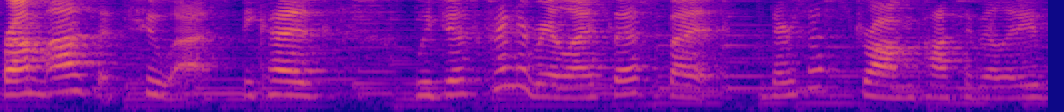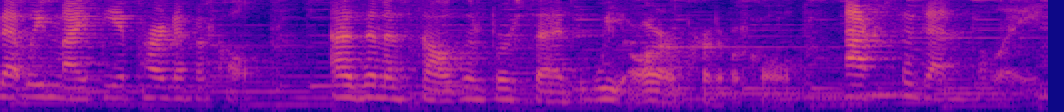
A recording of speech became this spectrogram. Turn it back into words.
from us to us because we just kind of realized this, but there's a strong possibility that we might be a part of a cult. As in a thousand percent, we are a part of a cult. Accidentally.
